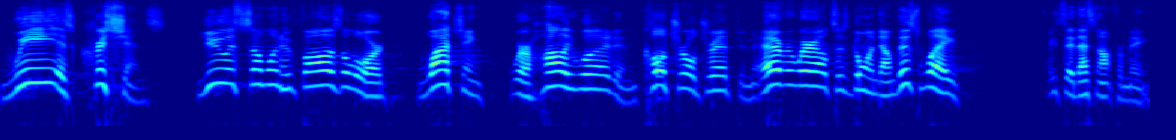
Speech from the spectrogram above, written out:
We as Christians, you as someone who follows the Lord, watching where Hollywood and cultural drift and everywhere else is going down this way, you say, That's not for me.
